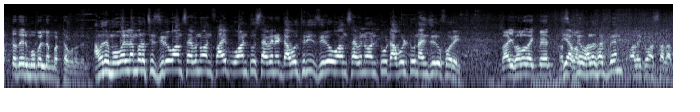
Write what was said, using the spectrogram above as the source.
আপনাদের মোবাইল নাম্বারটা বলে দেন। আমাদের মোবাইল নাম্বার হচ্ছে zero one seven one five one two seven eight double three zero one seven one two double two nine zero four eight. ভাই ভালো থাকবেন। জি আপনি ভালো থাকবেন। ওয়ালাইকুম আসসালাম।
